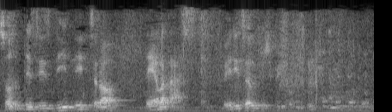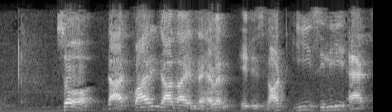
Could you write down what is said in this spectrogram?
So this is the nature of Devatas. Very selfish people. So, that Parijata in the heaven, it is not easily accessible.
